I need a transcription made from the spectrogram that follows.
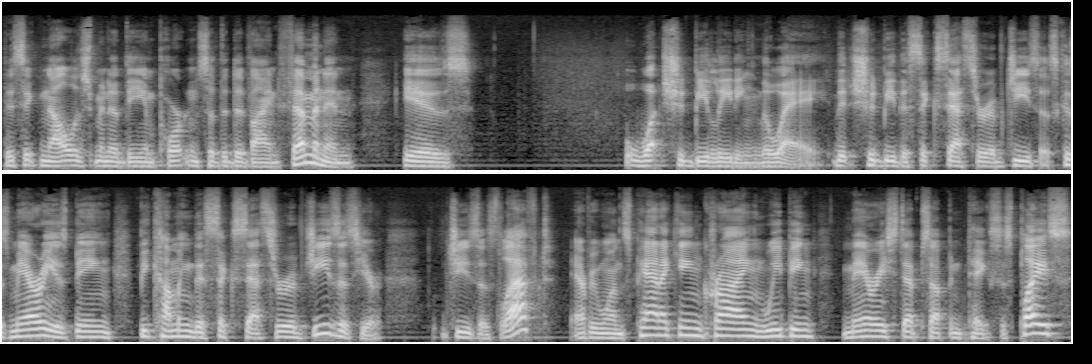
this acknowledgement of the importance of the divine feminine, is what should be leading the way that should be the successor of jesus because mary is being becoming the successor of jesus here jesus left everyone's panicking crying and weeping mary steps up and takes his place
